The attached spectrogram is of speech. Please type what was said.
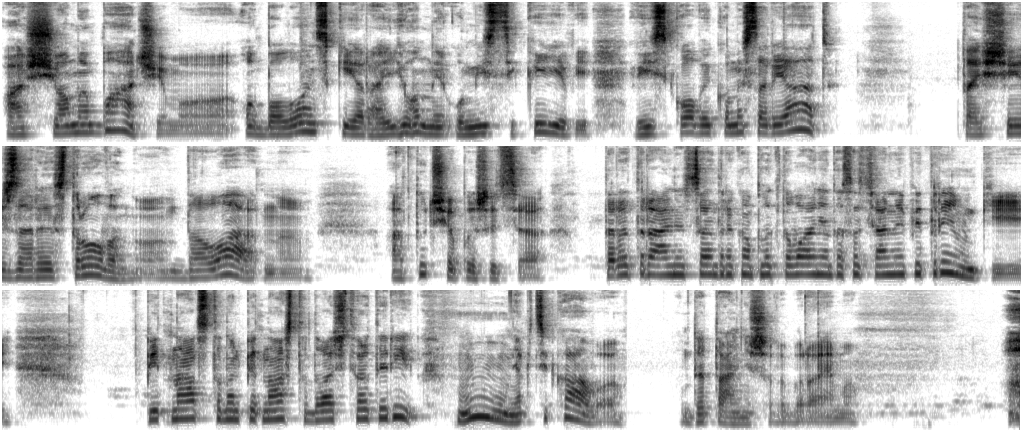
А що ми бачимо? Оболонський районний у місті Києві військовий комісаріат. Та ще й зареєстровано. Да ладно. А тут ще пишеться територіальні центри комплектування та соціальної підтримки. 15.015.24 рік. М, як цікаво. Детальніше вибираємо.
